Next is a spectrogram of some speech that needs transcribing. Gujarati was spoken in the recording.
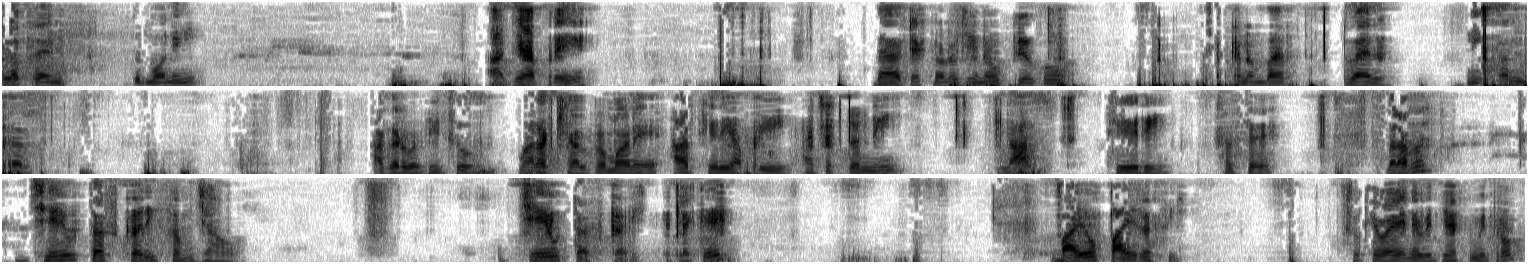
હેલો ફ્રેન્ડ ગુડ મોર્નિંગ આજે આપણે બાયોટેકનોલોજીના ઉપયોગો ચેપ્ટર નંબર ટ્વેલ્વની અંદર આગળ વધીશું. મારા ખ્યાલ પ્રમાણે આ થિયરી આપણી, આ ચેપ્ટરની લાસ્ટ થિયરી હશે. બરાબર? જેવ તસ્કરી સમજાવો. જેવ તસ્કરી. એટલે કે બાયોપાયરસી. શું કહેવાય એને વિદ્યાર્થી મિત્રો?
